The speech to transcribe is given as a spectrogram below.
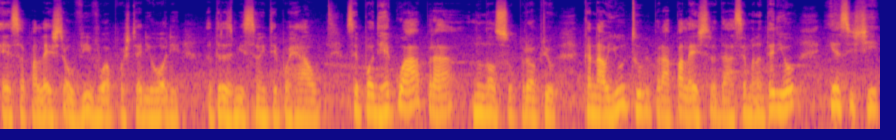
essa palestra ao vivo a posteriori da transmissão em tempo real, você pode recuar para no nosso próprio canal YouTube para a palestra da semana anterior e assistir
